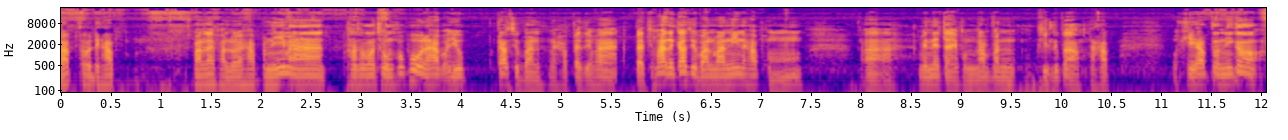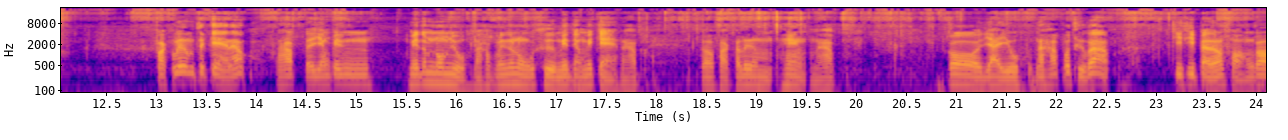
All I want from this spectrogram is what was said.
ครับ สวัสดีครับปันไร่พันรวยครับ วันนี้มาพาชมมาชมข้าวโพดนะครับ อายุ 90 วันนะครับ 85 85ถึง90 วันวันนี้นะครับ ผมอ่าไม่แน่ใจผมนับวันผิดหรือเปล่านะครับ โอเคครับตอนนี้ก็ฝักเริ่มจะแก่แล้วนะครับ แต่ยังเป็นเม็ดน้ำนมอยู่นะครับเม็ดน้ำนมก็คือเม็ดยังไม่แก่นะครับ ก็ฝักก็เริ่มแห้งนะครับ ก็ใหญ่อยู่นะครับ ก็ถือว่า GT 822ก็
